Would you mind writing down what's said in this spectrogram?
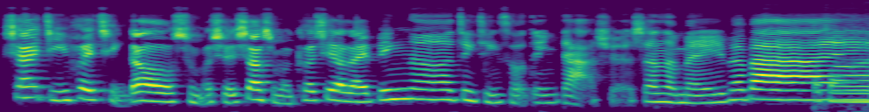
下一集会请到什么学校、什么科系的来宾呢？敬请锁定大学生了没，拜拜。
